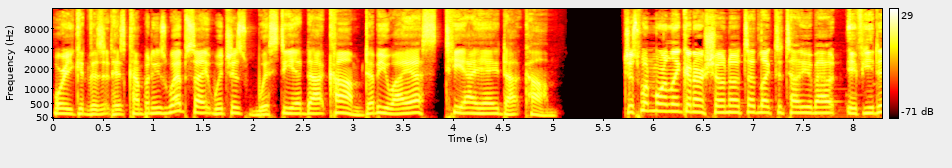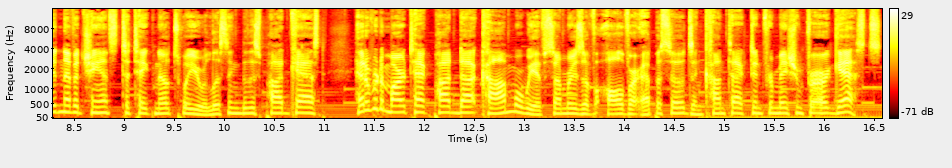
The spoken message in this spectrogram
or you could visit his company's website, which is wistia.com, W I S T I A.com. Just one more link in our show notes I'd like to tell you about. If you didn't have a chance to take notes while you were listening to this podcast, head over to martechpod.com where we have summaries of all of our episodes and contact information for our guests.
